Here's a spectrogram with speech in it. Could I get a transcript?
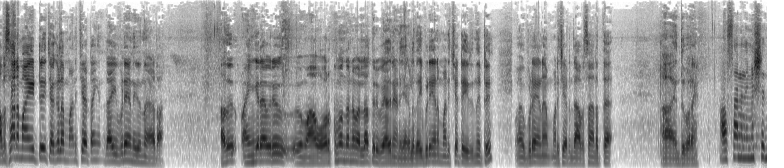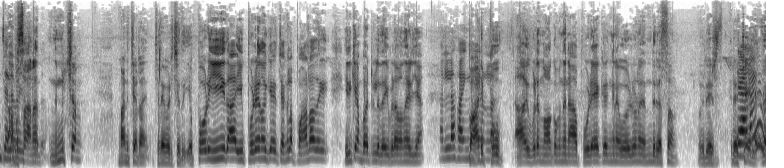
അവസാനമായിട്ട് ഞങ്ങളെ മണിച്ചേട്ടൻ ഇതാ ഇവിടെയാണ് ഇരുന്നത് കേട്ടാ. അത് ഭയങ്കര ഒരു ഓർക്കുമ്പോൾ തന്നെ വല്ലാത്തൊരു വേദനയാണ് ഞങ്ങൾ ഇവിടെയാണ് മണിച്ചേട്ടൻ ഇരുന്നിട്ട് ഇവിടെയാണ് മണിച്ചേട്ടന്റെ അവസാനത്തെ എന്തു പറയാം? അവസാന നിമിഷം അവസാന നിമിഷം മണിച്ചേട്ടൻ ചിലവഴിച്ചത്. എപ്പോഴും ഈ ഇതാ ഈ പുഴ നോക്കിയാൽ ഞങ്ങളെ പാടാതെ ഇരിക്കാൻ പറ്റില്ല ഇവിടെ വന്നു കഴിഞ്ഞാൽ പാടിപ്പോവും. ആ ഇവിടെ നോക്കുമ്പോൾ തന്നെ ആ പുഴയൊക്കെ ഇങ്ങനെ വീഴണം എന്ത് രസം. ഒരു രക്ഷയില്ല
